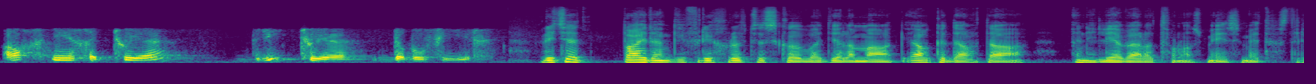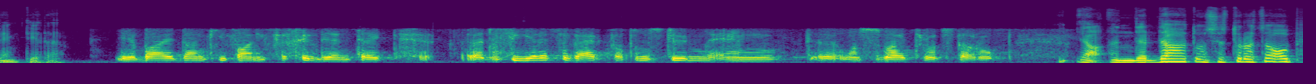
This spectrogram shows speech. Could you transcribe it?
892 3244. Richard, baie dankie vir die groot verskil wat julle maak elke dag daar in die leefwêreld van ons mense met gestremthede. Nee, baie dankie vir die geleentheid. Uh, dit is die Here se werk wat ons doen en uh, ons is baie trots daarop. Ja, inderdaad, ons is trots daarop.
